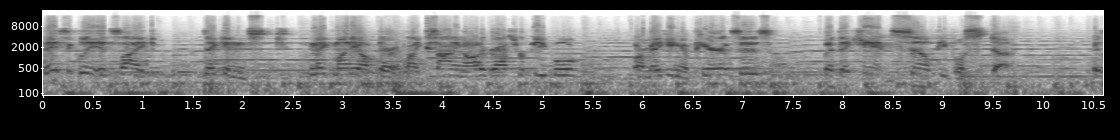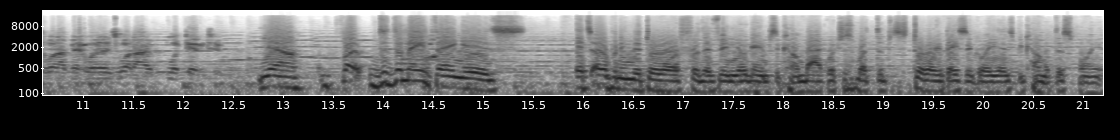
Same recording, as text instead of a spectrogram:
basically, it's like they can make money off their like signing autographs for people or making appearances, but they can't sell people's stuff. Is what I've been is what I've looked into. Yeah, but the, the main thing is it's opening the door for the video games to come back, which is what the story basically has become at this point.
